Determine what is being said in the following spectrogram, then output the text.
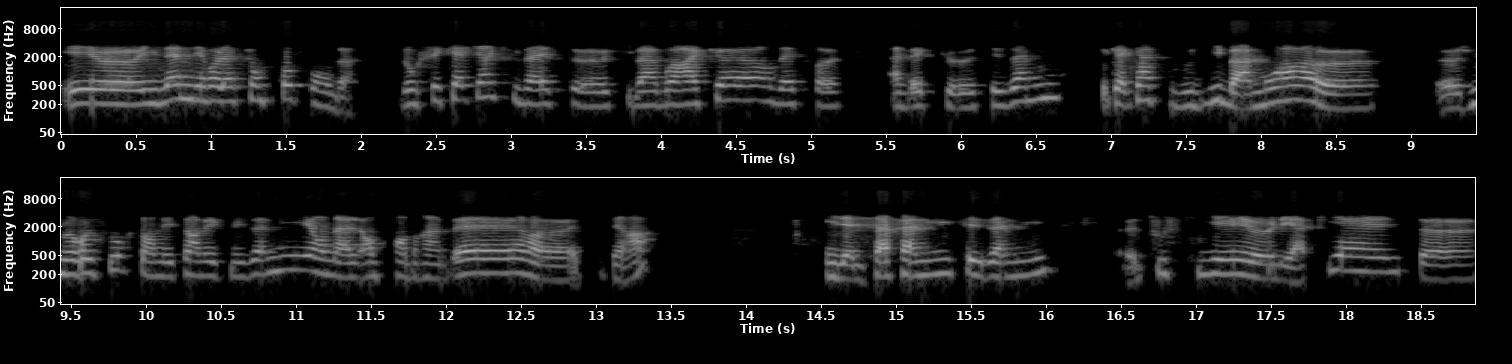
et euh, il aime les relations profondes. Donc c'est quelqu'un qui va être, qui va avoir à cœur d'être avec ses amis, c'est quelqu'un qui vous dit, bah moi, euh, euh, je me ressource en étant avec mes amis, en allant prendre un verre, euh, etc. Il aime sa famille, ses amis, tout ce qui est les happy ends.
